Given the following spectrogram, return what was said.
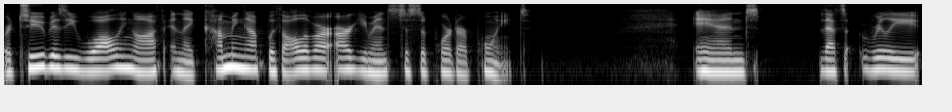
We're too busy walling off and like coming up with all of our arguments to support our point. And that's really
